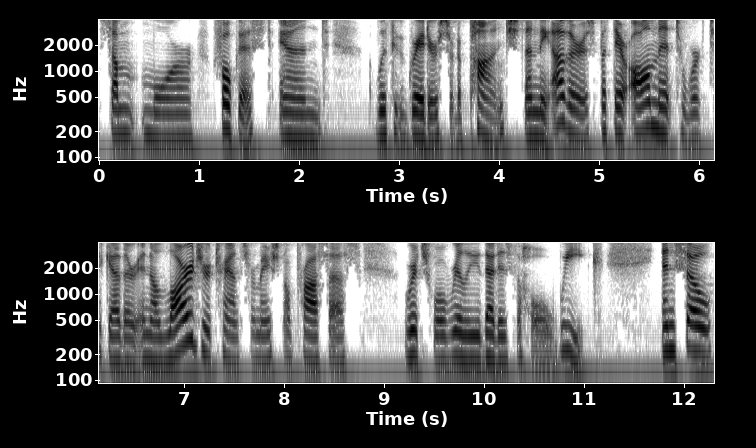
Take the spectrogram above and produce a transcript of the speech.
some more focused and with a greater sort of punch than the others, but they're all meant to work together in a larger transformational process ritual, really, that is the whole week. And so,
